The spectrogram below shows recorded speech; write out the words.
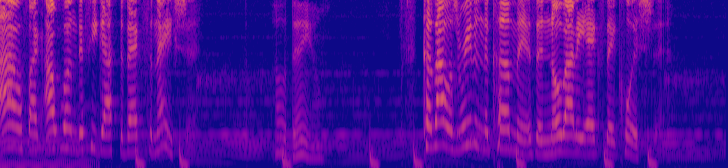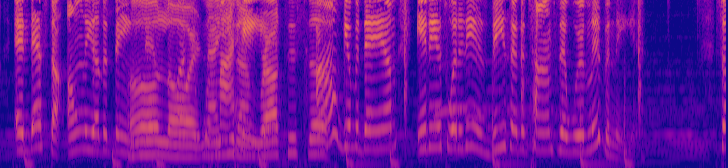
I was like, I wonder if he got the vaccination. Oh damn. Cause I was reading the comments and nobody asked that question. And that's the only other thing. Oh Lord, now you done head. brought this up. I don't give a damn. It is what it is. These are the times that we're living in. So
